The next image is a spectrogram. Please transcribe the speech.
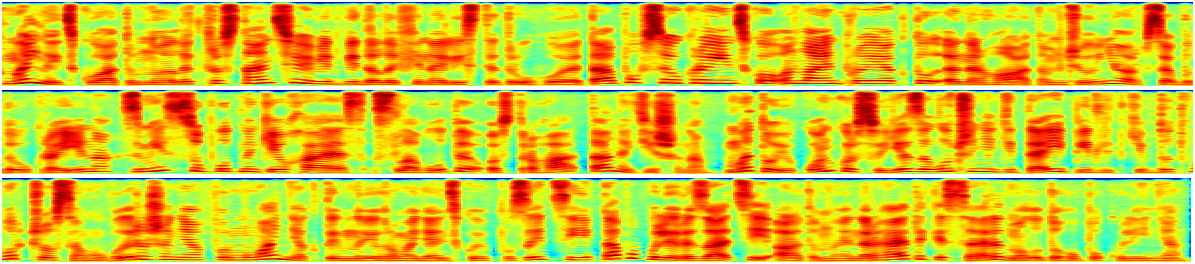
Хмельницьку атомну електростанцію відвідали фіналісти другого етапу всеукраїнського онлайн-проєкту Енергоатом Джуніор Все буде Україна з міст супутників ХАЕС Славути, Острога та Нетішина. Метою конкурсу є залучення дітей і підлітків до творчого самовираження, формування активної громадянської позиції та популяризації атомної енергетики серед молодого покоління.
